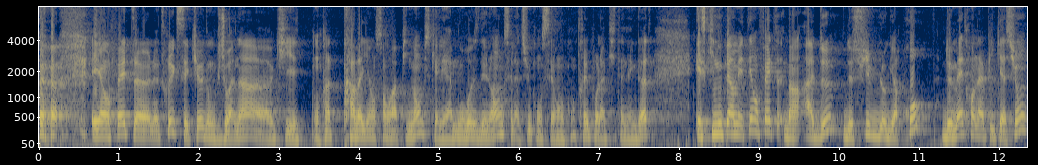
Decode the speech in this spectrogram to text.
et en fait, le truc, c'est que donc Johanna, qui est en train de travailler ensemble rapidement, puisqu'elle est amoureuse des langues, c'est là-dessus qu'on s'est rencontrés pour la petite anecdote. Et ce qui nous permettait en fait, ben, à deux, de suivre Blogueur Pro de mettre en application.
